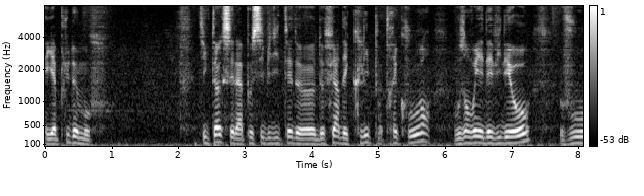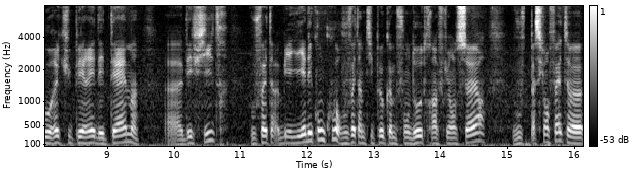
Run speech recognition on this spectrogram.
et il n'y a plus de mots. TikTok, c'est la possibilité de, faire des clips très courts vous envoyez des vidéos, vous récupérez des thèmes, euh, des filtres, vous faites, il y a des concours, vous faites un petit peu comme font d'autres influenceurs, vous, parce qu'en fait, euh,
